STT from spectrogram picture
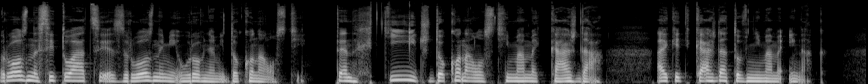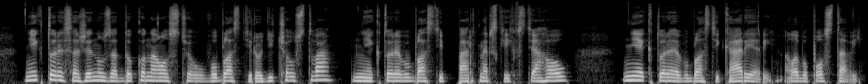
Rôzne situácie s rôznymi úrovňami dokonalosti. Ten chtíč dokonalosti máme každá, aj keď každá to vnímame inak. Niektoré sa ženú za dokonalosťou v oblasti rodičovstva, niektoré v oblasti partnerských vzťahov, niektoré v oblasti kariéry alebo postavy.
